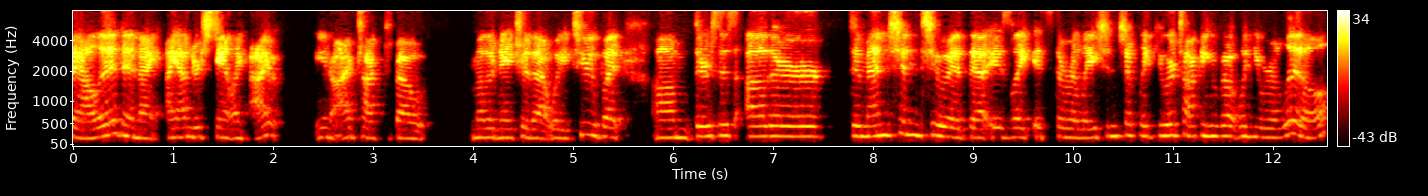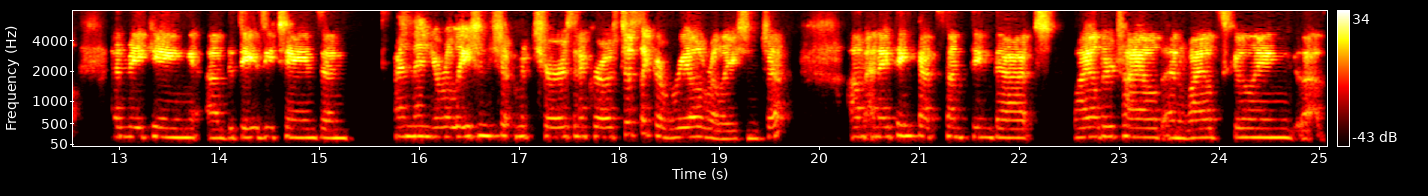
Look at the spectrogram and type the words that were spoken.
valid. And I, I understand. Like I, you know, I've talked about Mother Nature that way too. But um, there's this other dimension to it that is like it's the relationship like you were talking about when you were little and making uh, the daisy chains and and then your relationship matures and it grows just like a real relationship. Um, and i think that's something that wilder child and wild schooling uh,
